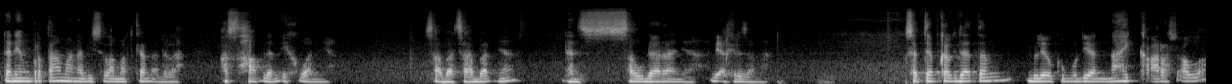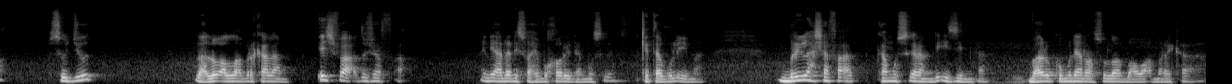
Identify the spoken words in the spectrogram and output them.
Dan yang pertama Nabi selamatkan adalah ashab dan ikhwannya. Sahabat-sahabatnya dan saudaranya di akhir zaman. Setiap kali datang, beliau kemudian naik ke aras Allah, sujud, lalu Allah berkalam, Ishfa' tu syafa' Ini ada di Sahih Bukhari dan Muslim, Kitabul Iman. Berilah syafaat, kamu sekarang diizinkan. Baru kemudian Rasulullah bawa mereka.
